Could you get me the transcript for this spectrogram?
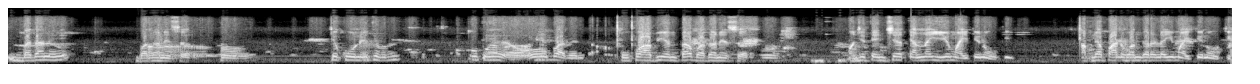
बदाने. बदाने सर. हो. ते कोण उपाध्यक्ष. उप अभियंता बदाने सर. म्हणजे त्यांच्या त्यांना ही माहिती नव्हती. आपल्या पाटबंधाऱ्याला ही माहिती नव्हती.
